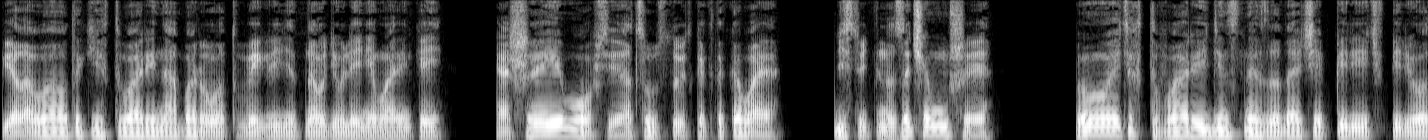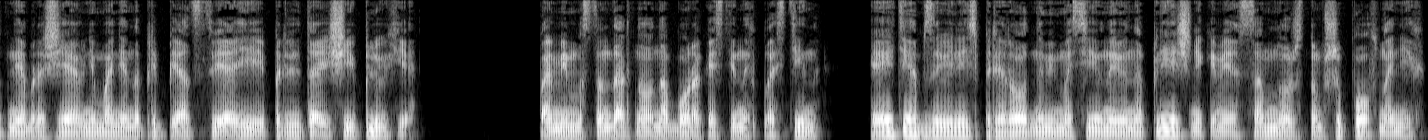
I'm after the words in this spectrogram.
Голова у таких тварей, наоборот, выглядит на удивление маленькой, а шея и вовсе отсутствует как таковая. Действительно, зачем им шея? У этих тварей единственная задача — переть вперед, не обращая внимания на препятствия и прилетающие плюхи. Помимо стандартного набора костяных пластин, эти обзавелись природными массивными наплечниками со множеством шипов на них,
